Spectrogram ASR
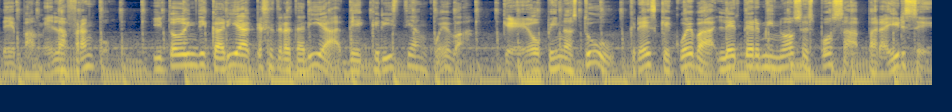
de Pamela Franco. Y todo indicaría que se trataría de Cristian Cueva. ¿Qué opinas tú? ¿Crees que Cueva le terminó a su esposa para irse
